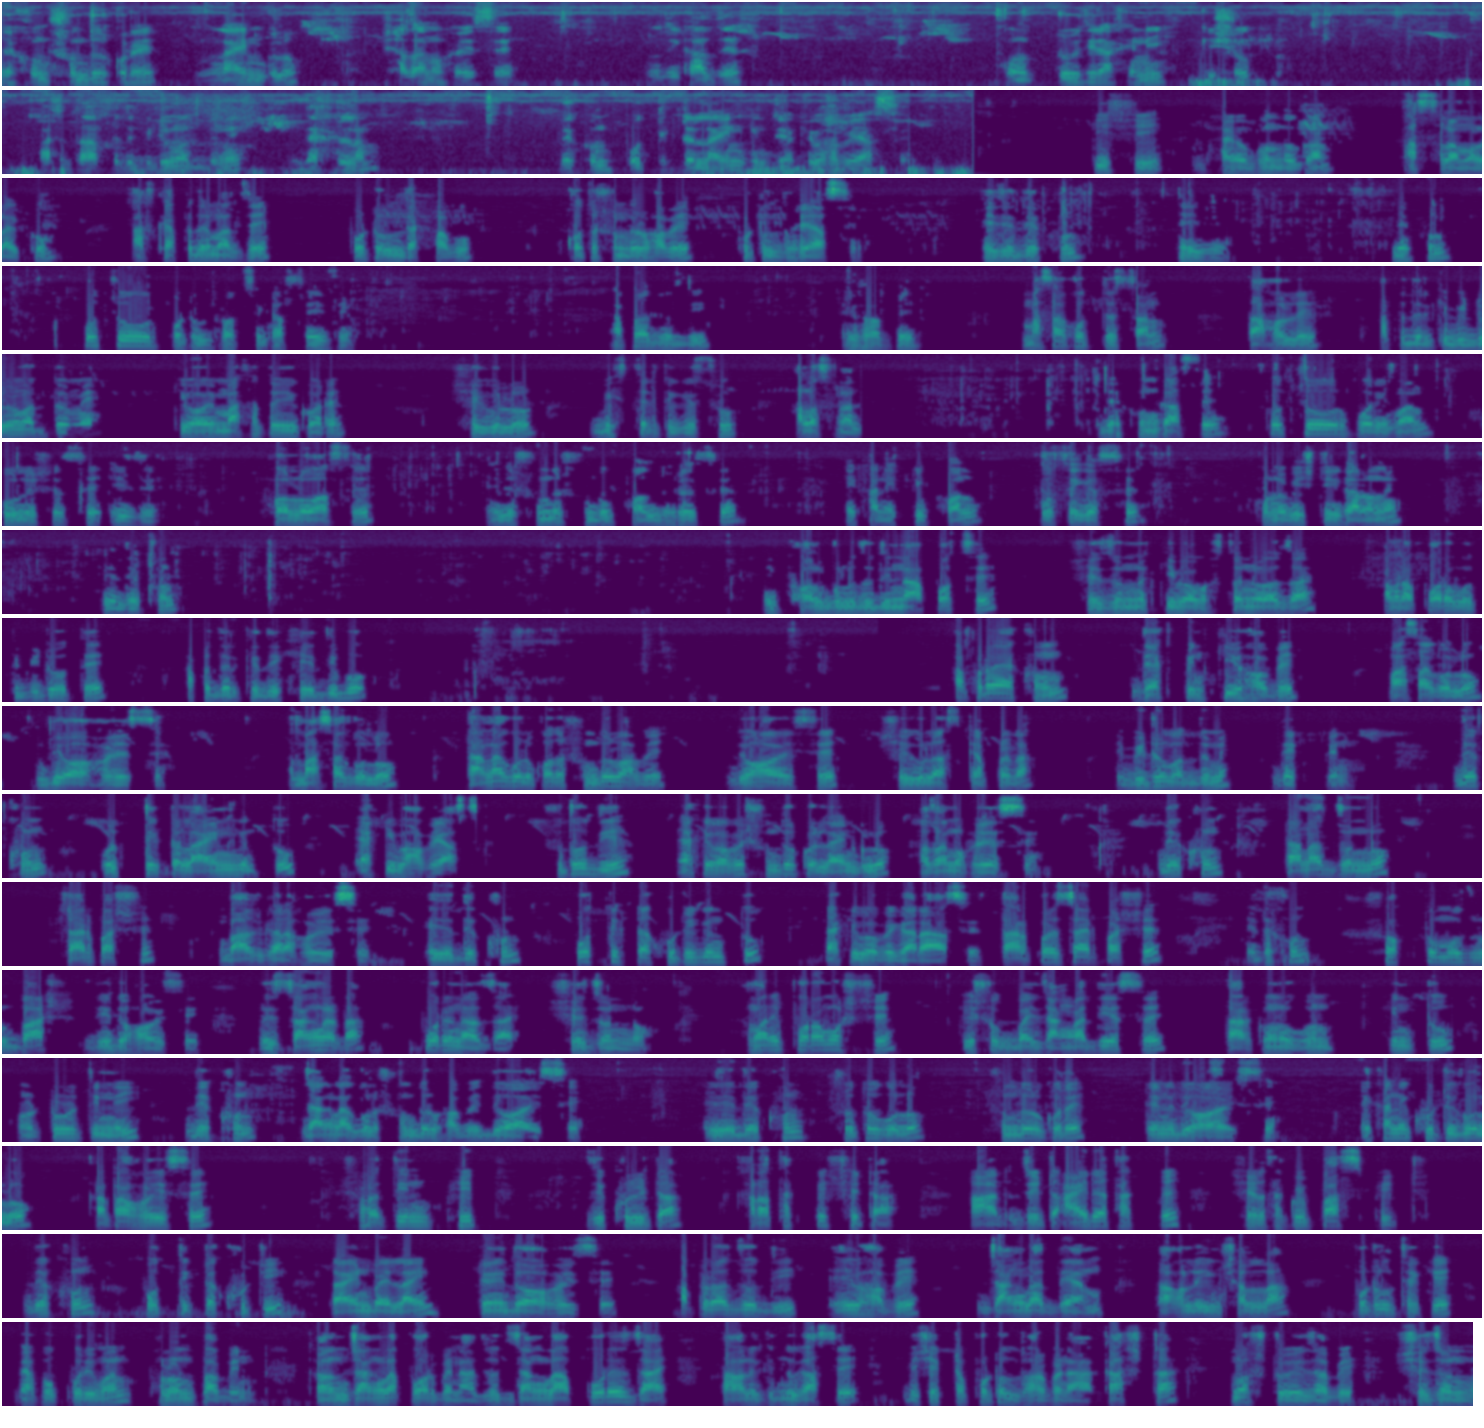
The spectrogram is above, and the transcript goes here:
দেখুন সুন্দর করে লাইনগুলো সাজানো হয়েছে। যদি কাজের কোনো ত্রুটি রাখেনি কৃষক আচ্ছা তা আপনাদের ভিডিওর মাধ্যমে দেখালাম। দেখুন, প্রত্যেকটা লাইন কিন্তু একইভাবে আছে। কৃষি, ভাই ও বন্ধুগণ, আসসালামু আলাইকুম। আজকে আপনাদের মাঝে পটল দেখাবো, কত সুন্দরভাবে পটল ধরে আছে। এই যে দেখুন, এই যে, দেখুন, প্রচুর পটল ধরছে গাছে, এই যে। আপনারা যদি এভাবে মাছা করতে চান, তাহলে আপনাদেরকে ভিডিওর মাধ্যমে কীভাবে মাথা তৈরি করে, সেগুলোর বিস্তারিত কিছু আলোচনা দেখুন গাছে প্রচুর পরিমাণ ফুল এসেছে, এই যে ফলও আছে, এই যে সুন্দর সুন্দর ফল ধরেছে, এখানে একটি ফল পচে গেছে কোনো বৃষ্টির কারণে। এই দেখুন, এই ফলগুলো যদি না পচে সেই জন্য কি ব্যবস্থা নেওয়া যায়? আমরা পরবর্তী ভিডিওতে আপনাদেরকে দেখিয়ে দিব। আপনারা এখন দেখবেন কীভাবে মাছাগুলো দেওয়া হয়েছে। মাছাগুলো টানাগুলো কত সুন্দরভাবে দেওয়া হয়েছে, সেগুলো আজকে আপনারা এই ভিডিওর মাধ্যমে দেখবেন। দেখুন, প্রত্যেকটা লাইন কিন্তু একইভাবে আছে। সুতো দিয়ে একইভাবে সুন্দর করে লাইনগুলো সাজানো হয়েছে। দেখুন, টানার জন্য চারপাশে বাঁশ গাড়া হয়েছে। এই যে দেখুন, প্রত্যেকটা খুঁটি কিন্তু একইভাবে গাড়া আছে। তারপরে চারপাশে দেখুন, শক্ত মজবুত বাঁশ দিয়ে দেওয়া হয়েছে। যদি চাংলাটা পড়ে না যায়, সেজন্য। আমার এই পরামর্শে কৃষক ভাই জাংলা দিয়েছে, তার কোনো কিন্তু কোনো ত্রুটি নেই। দেখুন জাংলাগুলো সুন্দরভাবে দেওয়া হয়েছে। এই যে দেখুন, সুতোগুলো সুন্দর করে টেনে দেওয়া হয়েছে। এখানে খুঁটিগুলো কাটা হয়েছে, সাড়ে তিন ফিট যে খুঁটিটা খাড়া থাকবে সেটা। আর যেটা আইডা থাকবে, সেটা থাকবে পাঁচ ফিট। দেখুন, প্রত্যেকটা খুঁটি লাইন বাই লাইন টেনে দেওয়া হয়েছে। আপনারা যদি এইভাবে জাংলা দেন, তাহলে ইনশাল্লাহ পটল থেকে ব্যাপক পরিমাণ ফলন পাবেন। কারণ জাংলা পড়বে না। যদি জাংলা পড়ে যায় তাহলে কিন্তু গাছে বেশি একটা পটল ধরবে না গাছটা নষ্ট হয়ে যাবে সেজন্য।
